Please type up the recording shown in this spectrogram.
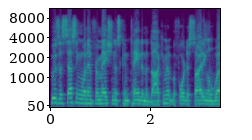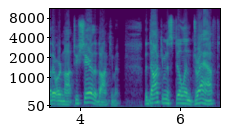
who is assessing what information is contained in the document before deciding on whether or not to share the document. The document is still in draft,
